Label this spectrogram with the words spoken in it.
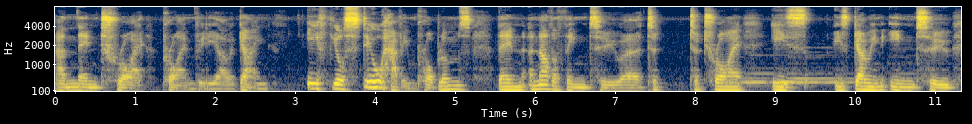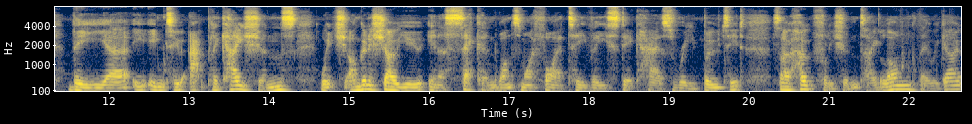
and then try Prime Video again if you're still having problems, then another thing to uh, to to try is is going into the uh, into applications which I'm going to show you in a second once my Fire TV stick has rebooted. So hopefully shouldn't take long. There we go.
